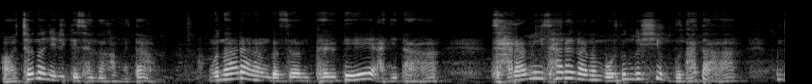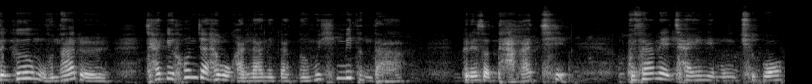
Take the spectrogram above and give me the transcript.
어, 저는 이렇게 생각합니다. 문화라는 것은 별게 아니다. 사람이 살아가는 모든 것이 문화다. 근데 그 문화를 자기 혼자 하고 가려니까 너무 힘이 든다. 그래서 다 같이 부산의 자인이 뭉치고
